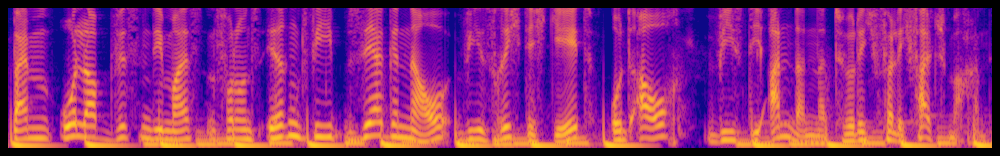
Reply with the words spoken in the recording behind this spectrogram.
Beim Urlaub wissen die meisten von uns irgendwie sehr genau, wie es richtig geht und auch, wie es die anderen natürlich völlig falsch machen.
